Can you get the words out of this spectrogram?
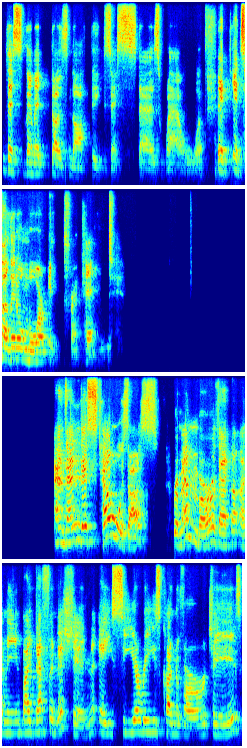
this limit does not exist as well. It, it's a little more intricate. And then this tells us, remember that, I mean, by definition, a series converges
